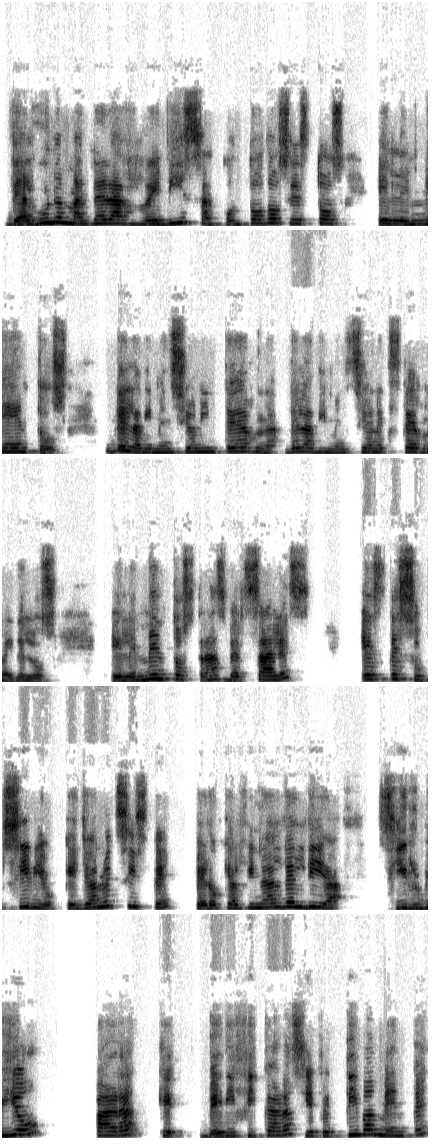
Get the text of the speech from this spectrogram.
de alguna manera revisa con todos estos elementos de la dimensión interna, de la dimensión externa y de los elementos transversales, este subsidio que ya no existe, pero que al final del día sirvió para que verificara si efectivamente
